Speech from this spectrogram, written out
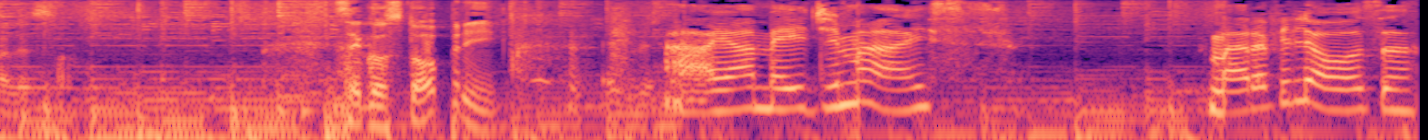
Olha só. Você gostou, Pri? Ai, amei demais. Maravilhosa.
